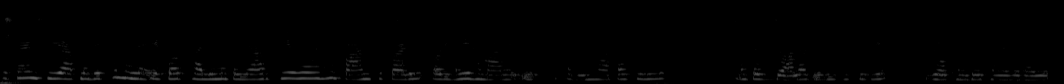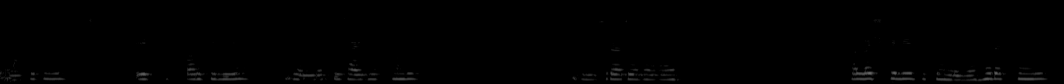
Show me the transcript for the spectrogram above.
तो फ्रेंड्स, ये आपने देखा, मैंने एक और थाली में तैयार किए हुए हैं, पान सुपारी और ये हमारे एक अग्नि माता के लिए मतलब ज्वाला देवी जी के लिए, जो अखंड जोत हमने जगाई है उनके लिए। एक खप्पर के लिए जो अंदर की साइड रखेंगे। दूसरा जो है वो कलश के लिए, जो कि हम लोग यहीं रखेंगे।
